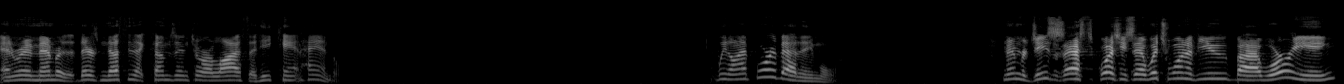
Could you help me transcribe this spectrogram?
and remember that there's nothing that comes into our life that He can't handle. We don't have to worry about it anymore. Remember, Jesus asked the question, He said, Which one of you, by worrying,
